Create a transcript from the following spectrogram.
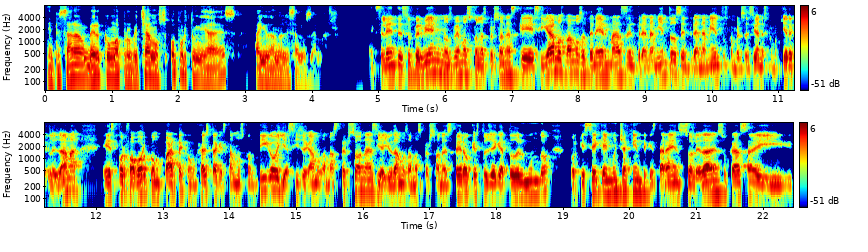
empezar a ver cómo aprovechamos oportunidades ayudándoles a los demás. Excelente, súper bien. Nos vemos con las personas que sigamos. Vamos a tener más entrenamientos, entrenamientos, conversaciones, como quiera que le llama. Es por favor comparte con hashtag estamos contigo y así llegamos a más personas y ayudamos a más personas. Espero que esto llegue a todo el mundo porque sé que hay mucha gente que estará en soledad en su casa y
